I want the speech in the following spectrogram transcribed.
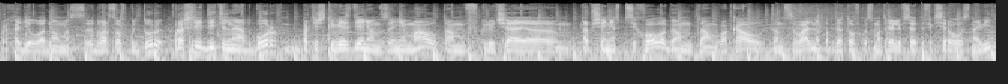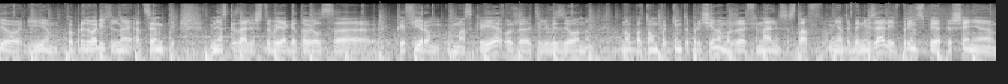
проходил в одном из дворцов культуры. Прошли длительный отбор, практически весь день он занимал, там, включая общение с психологом, там, вокал, танцевальную подготовку, смотрели, все это фиксировалось на видео, и по предварительной оценке мне сказали, чтобы я готовился к эфирам в Москве уже телевизионным, но потом по каким-то причинам уже финальный состав меня тогда не взяли, и, в принципе, решение,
